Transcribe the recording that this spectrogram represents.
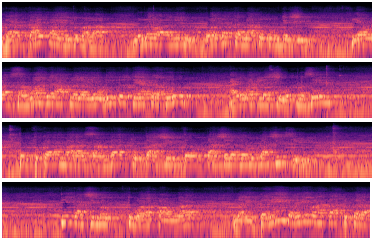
घरात काय पाहिजे तुम्हाला? मुलं बोलतात का नातो तुमच्याशी एवढा संवाद जर आपल्याला एवढी तर यात्रा करून आई वाटल्याशी होत नसेल तर तुकाराम महाराज सांगतात तू काशी जाऊन काशीला जाऊन काशीच केली ती काशी मग तुम्हाला पावणार नाही तरी घरी माता पितरा.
